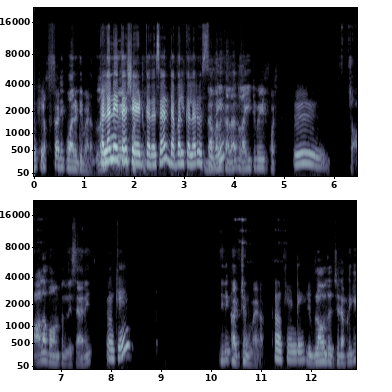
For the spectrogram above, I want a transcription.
ఓకే చక్కటి క్వాలిటీ మేడం. కలనేత షేడ్ కదా సార్? డబల్ కలర్ వస్తుంది. డబల్ కలర్ లైట్ వెయిట్ పట్టు. చాలా బాగుంటుంది శారీ. ఓకే. ఇది కట్చింగ్ మేడం. ఓకే అండి. ఈ బ్లౌజ్ వచ్చేటప్పటికి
